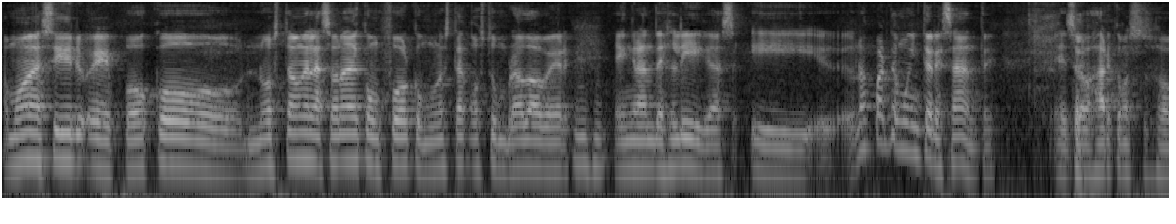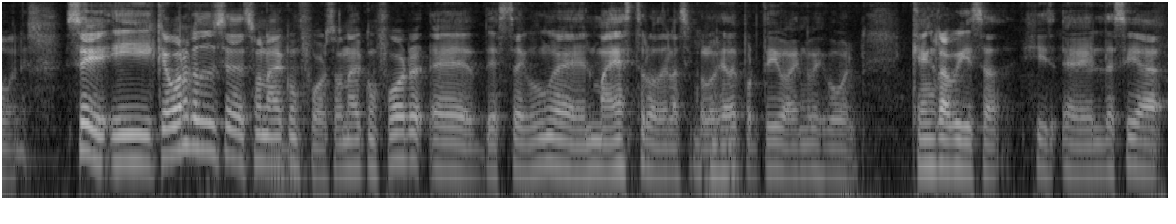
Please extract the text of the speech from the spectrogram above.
vamos a decir, eh, poco, no están en la zona de confort como uno está acostumbrado a ver en grandes ligas y una parte muy interesante eh, trabajar con esos jóvenes. Sí, y qué bueno que tú dices zona de confort. Zona de confort, eh, de, según el maestro de la psicología deportiva en béisbol, Ken Ravisa, he- eh, él decía,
